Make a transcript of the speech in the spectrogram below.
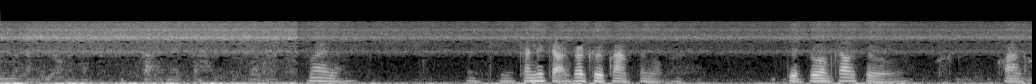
นี่มันอันเดียวกันกายในกายไม่หรอกคันิกะก็คือความสงบจิตรวมเข้าสู่ความส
